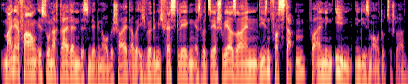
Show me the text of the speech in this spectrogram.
meine Erfahrung ist so, nach drei Rennen wissen wir genau Bescheid, aber ich würde mich festlegen, es wird sehr schwer sein, diesen Verstappen, vor allen Dingen ihn, in diesem Auto zu schlagen.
